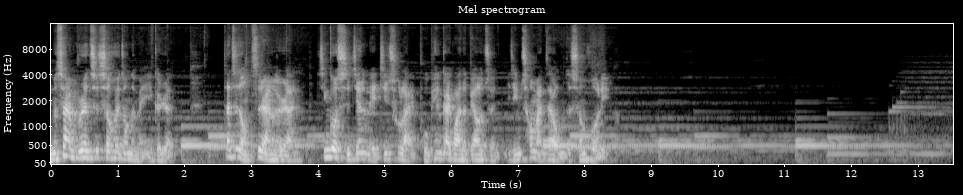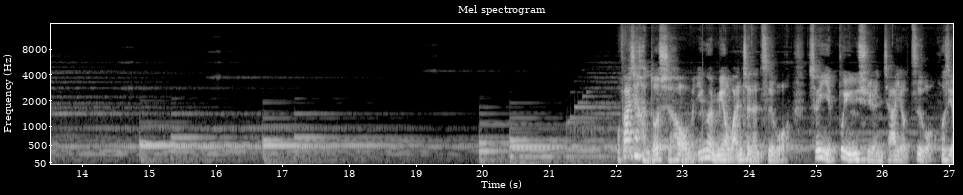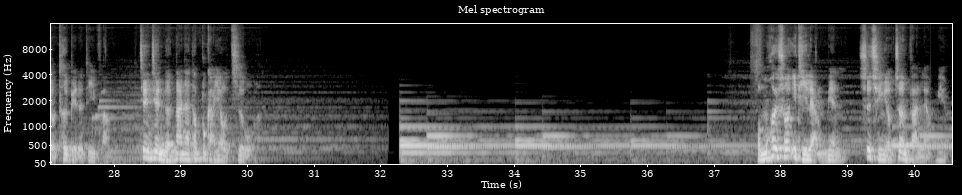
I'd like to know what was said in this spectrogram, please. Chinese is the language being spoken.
我们虽然不认识社会中的每一个人，但这种自然而然、经过时间累积出来、普遍概括的标准，已经充满在我们的生活里了。我发现很多时候，我们因为没有完整的自我，所以也不允许人家有自我，或是有特别的地方。渐渐的，大家都不敢有自我了。我们会说一体两面，事情有正反两面，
